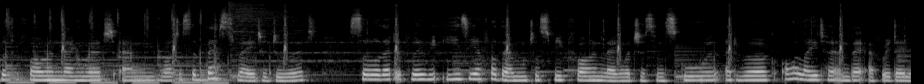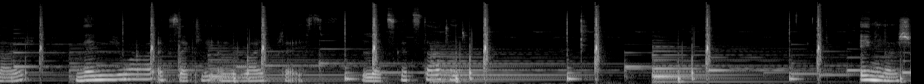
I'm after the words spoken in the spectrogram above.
with a foreign language, and what is the best way to do it? So that it will be easier for them to speak foreign languages in school, at work, or later in their everyday life, then you are exactly in the right place. Let's get started. English,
